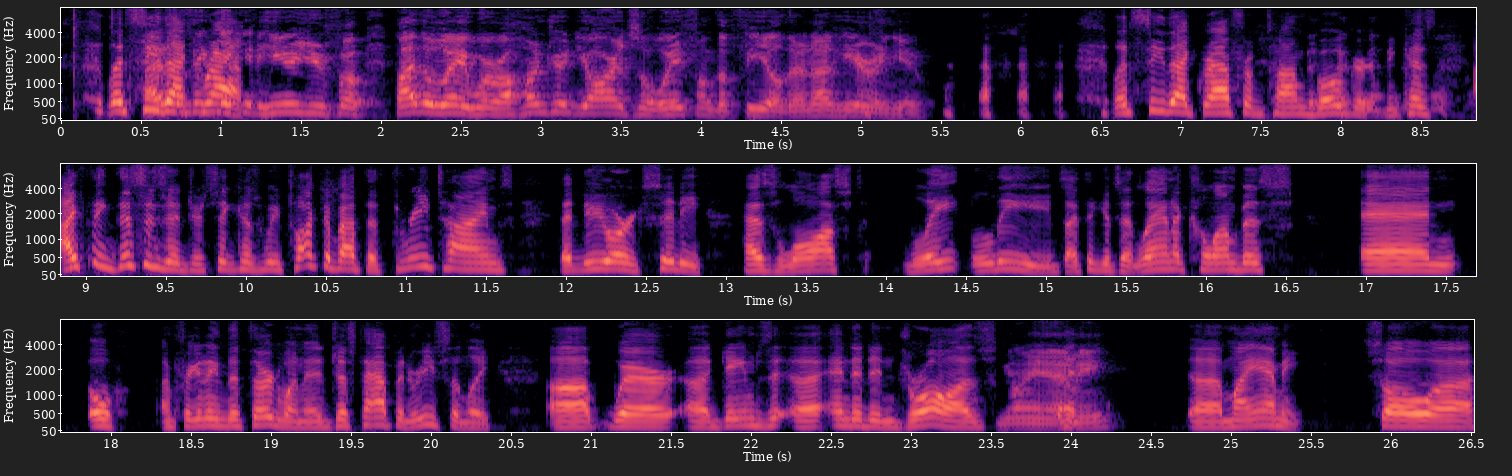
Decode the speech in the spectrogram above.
Let's see I that think graph. they can hear you from by the way, we're hundred yards away from the field. They're not hearing you. Let's see that graph from Tom Bogert because I think this is interesting because we've talked about the three times that New York City has lost late leads. I think it's Atlanta, Columbus, and oh, I'm forgetting the third one. It just happened recently uh, where uh, games uh, ended in draws. Miami. uh, Miami. So uh,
